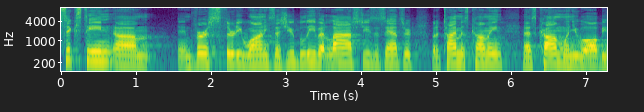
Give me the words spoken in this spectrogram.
16, um, in verse 31, he says, You believe at last, Jesus answered, but a time is coming and has come when you will all be,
